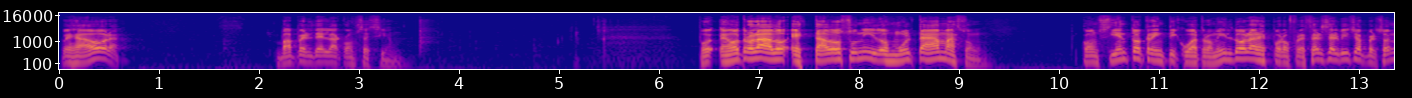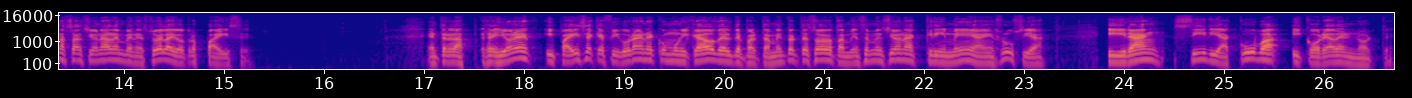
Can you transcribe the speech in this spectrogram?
Pues ahora va a perder la concesión. En otro lado, Estados Unidos multa a Amazon con 134 mil dólares por ofrecer servicio a personas sancionadas en Venezuela y otros países. Entre las regiones y países que figuran en el comunicado del Departamento del Tesoro también se menciona Crimea en Rusia, Irán, Siria, Cuba y Corea del Norte.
